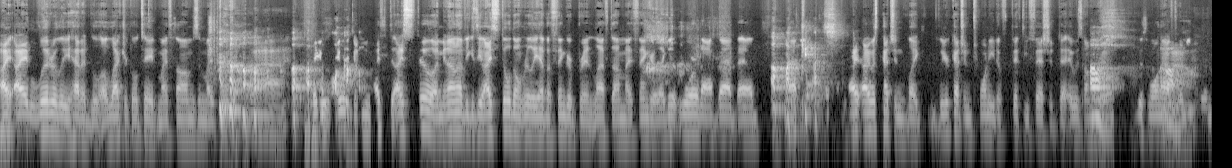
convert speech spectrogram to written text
I, I literally had an electrical tape my thumbs and my they, they were I, I, still I mean I don't know if you can see I still don't really have a fingerprint left on my finger. Like it wore it off that bad. Oh my uh, gosh. I, I, was catching like we were catching 20 to 50 fish a day. It was unreal. Oh. just one after oh.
